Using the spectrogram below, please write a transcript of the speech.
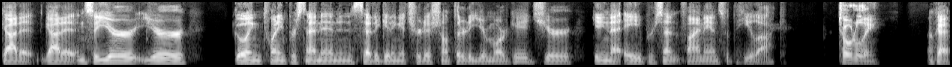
Got it. Got it. And so you're you're going 20% in and instead of getting a traditional 30 year mortgage, you're getting that 80% finance with the HELOC. Totally. Okay.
